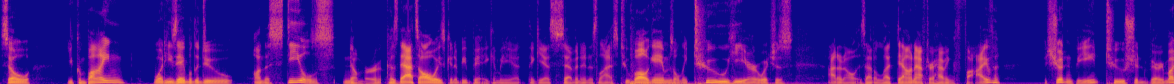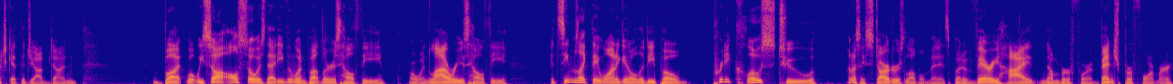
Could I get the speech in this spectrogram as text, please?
So you combine what he's able to do on the steals number because that's always going to be big. I mean, I think he has seven in his last two ball games, only two here, which is I don't know. Is that a letdown after having five? It shouldn't be. Two should very much get the job done. But what we saw also is that even when Butler is healthy, or when Lowry is healthy, it seems like they want to get Oladipo pretty close to, I don't say starters level minutes, but a very high number for a bench performer.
